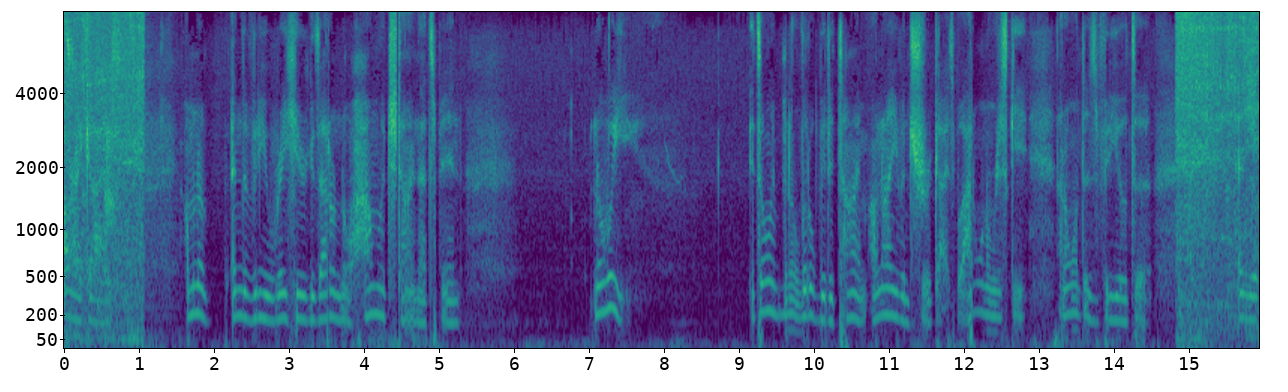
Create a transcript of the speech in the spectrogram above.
Alright, guys. I'm gonna end the video right here because I don't know how much time that's been. No, wait. It's only been a little bit of time. I'm not even sure, guys, but I don't want to risk it. I don't want this video to end up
